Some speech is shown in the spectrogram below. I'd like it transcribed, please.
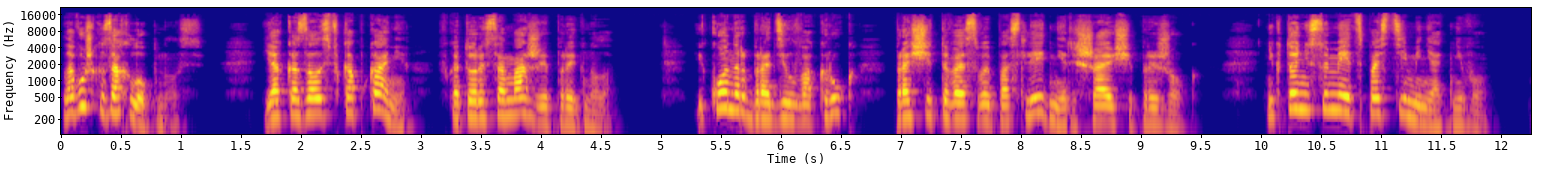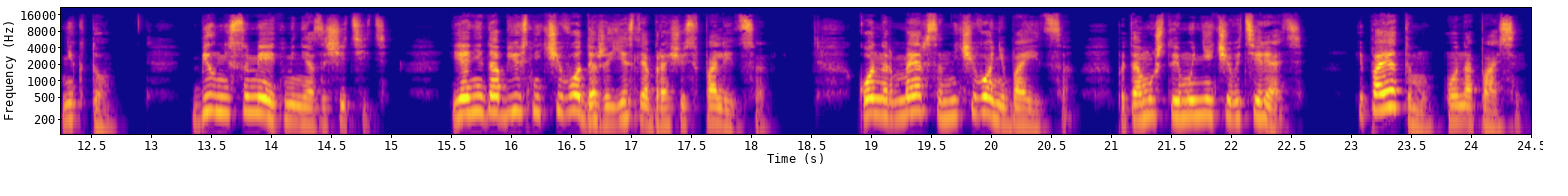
Ловушка захлопнулась. Я оказалась в капкане, в который сама же и прыгнула. И Конор бродил вокруг, просчитывая свой последний решающий прыжок. Никто не сумеет спасти меня от него. Никто. Билл не сумеет меня защитить. Я не добьюсь ничего, даже если обращусь в полицию. Конор Мерсон ничего не боится, потому что ему нечего терять, и поэтому он опасен.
